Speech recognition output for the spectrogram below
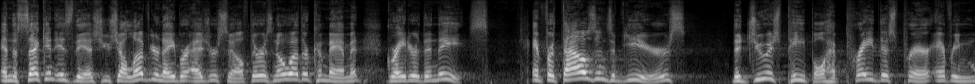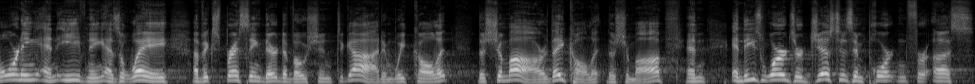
And the second is this you shall love your neighbor as yourself. There is no other commandment greater than these. And for thousands of years, the Jewish people have prayed this prayer every morning and evening as a way of expressing their devotion to God. And we call it the Shema, or they call it the Shema. And, and these words are just as important for us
